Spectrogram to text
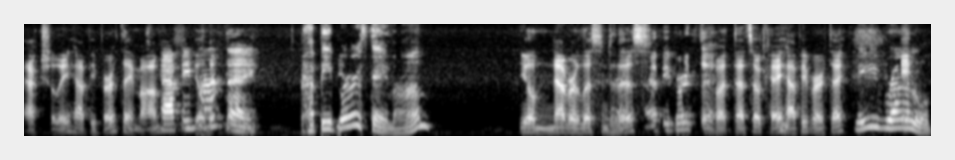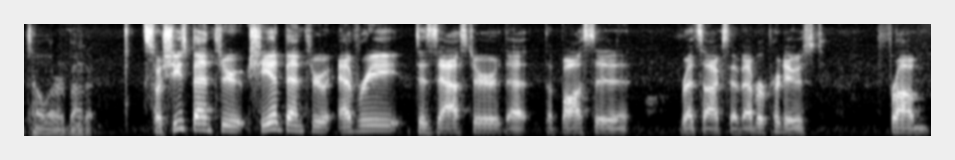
actually. Happy birthday, Mom. Happy You'll- birthday. Happy birthday, mom. You'll never listen to this, Happy birthday. but that's okay. Happy birthday. Maybe Ron It- will tell her about it. so she's been through she had been through every disaster that the Boston Red Sox have ever produced from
